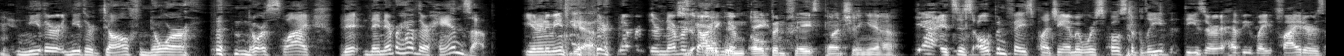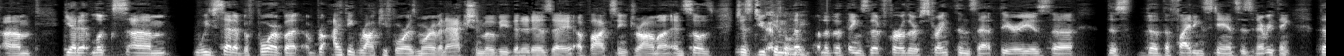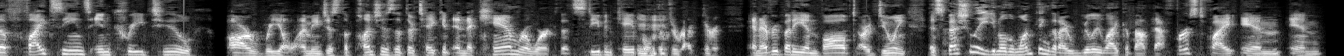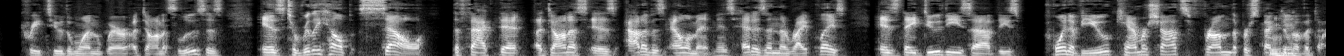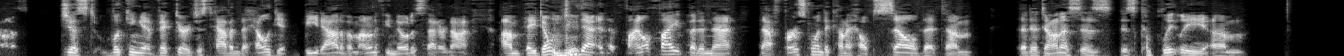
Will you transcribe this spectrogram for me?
mm-hmm. neither neither Dolph nor nor Sly they they never have their hands up. You know what I mean? Yeah. they're never they're never Just guarding open, their face. open face punching. Yeah. Yeah, it's just open face punching. I mean, we're supposed to believe that these are heavyweight fighters. Um, yet it looks. Um, we've said it before, but I think Rocky Four is more of an action movie than it is a, a boxing drama. And so, just you Definitely. can. One of the things that further strengthens that theory is the this the the fighting stances and everything. The fight scenes in Creed Two are real. I mean, just the punches that they're taking and the camera work that Steven Caple, mm-hmm. the director, and everybody involved are doing. Especially, you know, the one thing that I really like about that first fight in in Creed 2, the one where Adonis loses, is to really help sell the fact that Adonis is out of his element and his head is in the right place. Is they do these uh, these point of view camera shots from the perspective mm-hmm. of Adonis, just looking at Viktor, just having the hell get beat out of him. I don't know if you noticed that or not. Um, they don't mm-hmm. do that in the final fight, but in that that first one to kind of help sell that um, that Adonis is is completely um,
